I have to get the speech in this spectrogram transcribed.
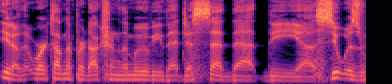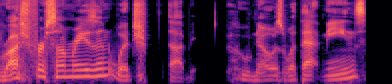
you know that worked on the production of the movie that just said that the uh, suit was rushed for some reason, which uh, who knows what that means,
